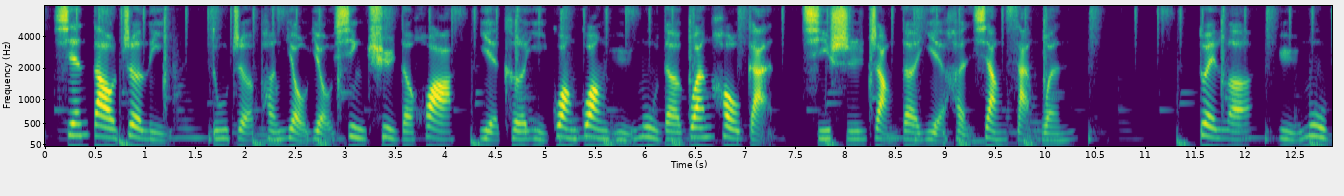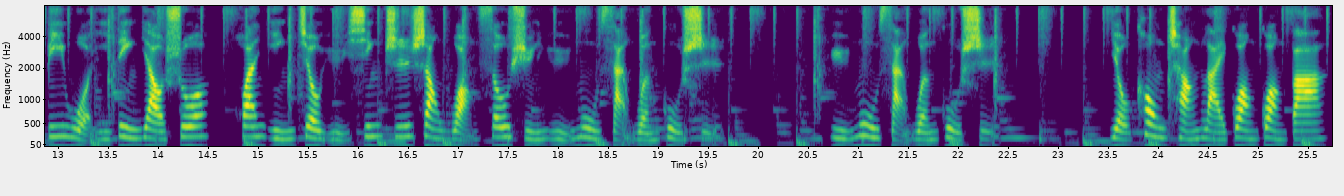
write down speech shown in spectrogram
先到这里，读者朋友有兴趣的话，也可以逛逛雨木的观后感，其实长得也很像散文。对了，雨木逼我一定要说，欢迎就雨心知上网搜寻雨木散文故事。雨木散文故事，有空常来逛逛吧。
